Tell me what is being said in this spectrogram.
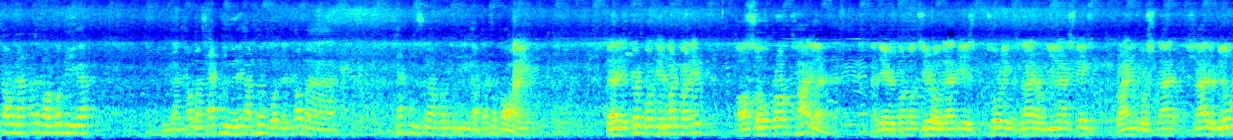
เจ้านัทนัทกรโคตรดีครับมีการเข้ามาแท็กมือนะครับเพิ่มคนนั้นเข้ามาแท็กมือแสดงความยินดีกับนัทกร That is first one hit one running, also from Thailand. And there's 110, that is Tori Schneider from the United States, Ryan for Schneider, Schneider Bill,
